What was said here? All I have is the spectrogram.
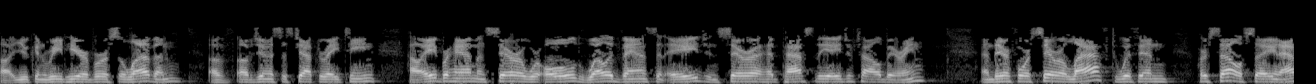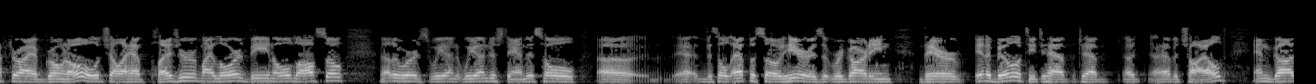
Uh, you can read here verse 11 of, of Genesis chapter 18 how Abraham and Sarah were old, well advanced in age, and Sarah had passed the age of childbearing. And therefore Sarah laughed within herself, saying, After I have grown old, shall I have pleasure, my Lord, being old also? In other words, we, un- we understand this whole, uh, this whole episode here is regarding their inability to have, to have, a, have a child. And God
